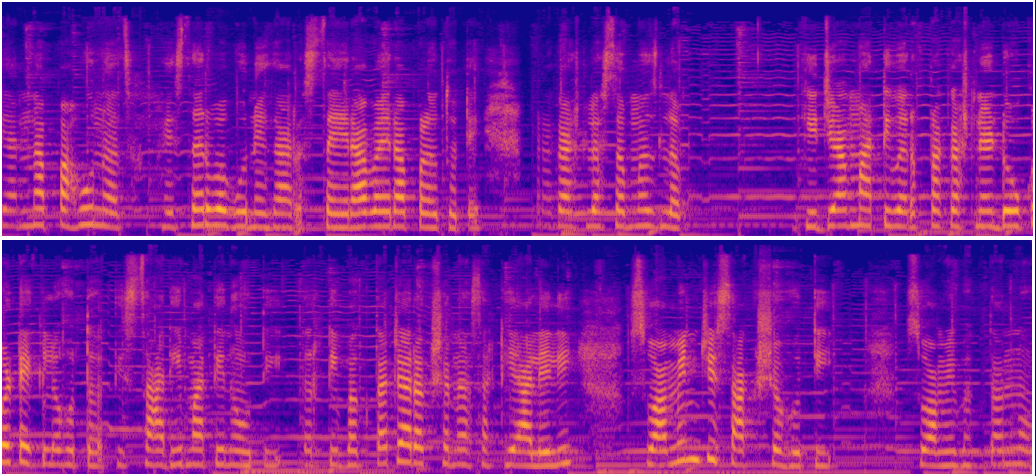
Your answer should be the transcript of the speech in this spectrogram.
त्यांना पाहूनच हे सर्व गुन्हेगार सैरावैरा पळत होते. प्रकाशला समजलं की ज्या मातीवर प्रकाशने डोकं टेकलं होतं ती साधी माती नव्हती तर ती भक्ताच्या रक्षणासाठी आलेली स्वामींची साक्ष होती. स्वामी भक्तांनो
